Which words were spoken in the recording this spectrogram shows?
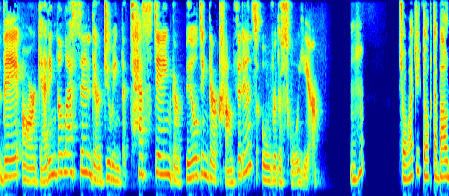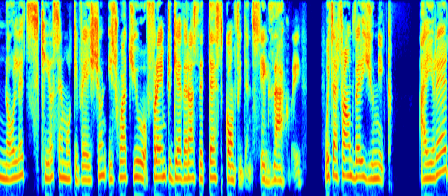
they are getting the lesson, they're doing the testing, they're building their confidence over the school year. Mm-hmm. So what you talked about knowledge, skills, and motivation is what you frame together as the test confidence. Exactly. Which I found very unique. I read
